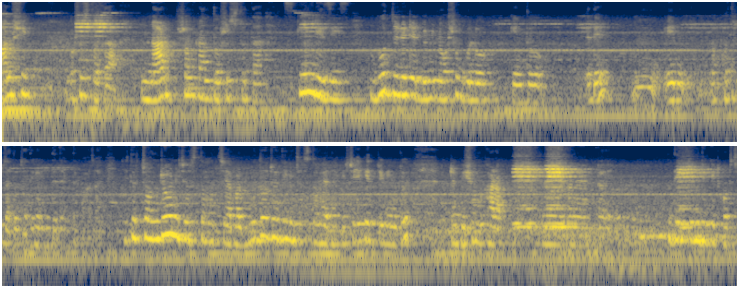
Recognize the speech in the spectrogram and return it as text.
মানসিক অসুস্থতা নার্ভ সংক্রান্ত অসুস্থতা স্কিন ডিজিজ বুধ রিলেটেড বিভিন্ন অসুখগুলো কিন্তু এদের এই নক্ষত্র জাতক জাতিকার মধ্যে দেখতে পাওয়া যায়। যেহেতু চন্দ্রও নিচস্থ হচ্ছে, আবার বুধও যদি নিচস্থ হয়ে থাকে, সেই ক্ষেত্রে কিন্তু একটা ভীষণ খারাপ মানে একটা দিক ইন্ডিকেট করছে।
